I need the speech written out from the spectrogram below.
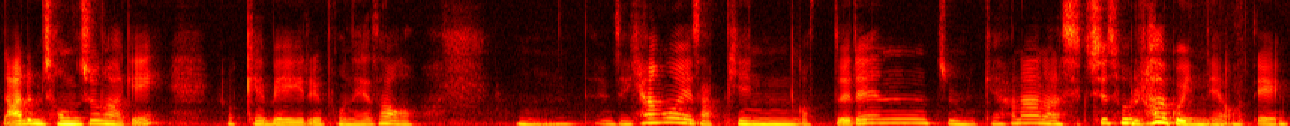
나름 정중하게 그렇게 메일을 보내서 음, 이제 향후에 잡힌 것들은 좀 이렇게 하나하나씩 취소를 하고 있네요. 네.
